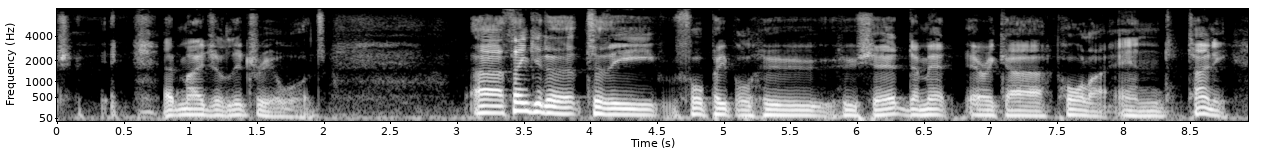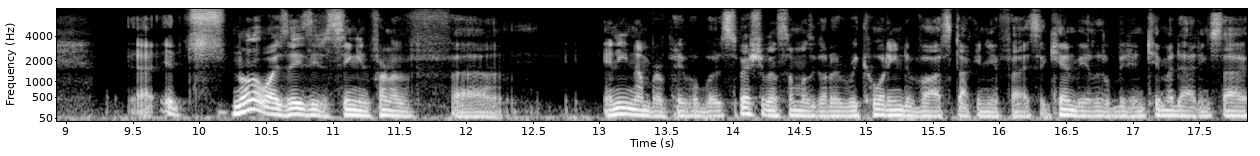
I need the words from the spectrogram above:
at major literary awards. Uh, thank you to, to the four people who, who shared Demet, Erica, Paula, and Tony. Uh, it's not always easy to sing in front of uh, any number of people, but especially when someone's got a recording device stuck in your face, it can be a little bit intimidating. So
